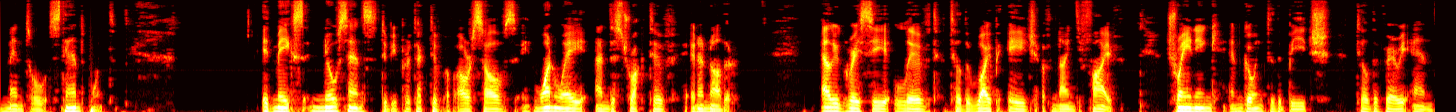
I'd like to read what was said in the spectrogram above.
mental standpoint. It makes no sense to be protective of ourselves in one way and destructive in another. Helio Gracie lived till the ripe age of 95, training and going to the beach till the very end,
